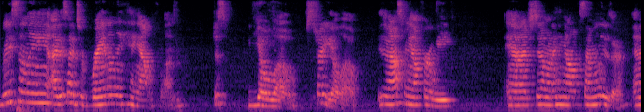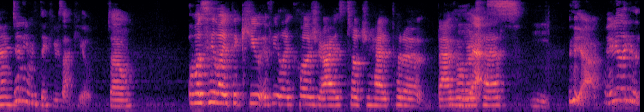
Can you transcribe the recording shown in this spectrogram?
recently I decided to randomly hang out with one. Just YOLO, straight YOLO. He's been asking me out for a week, and I just didn't want to hang out because I'm a loser, and I didn't even think he was that cute. So Was he like the cute if you like close your eyes, tilt your head, put a bag over his head? Yeah, maybe like a,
